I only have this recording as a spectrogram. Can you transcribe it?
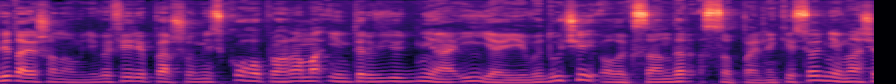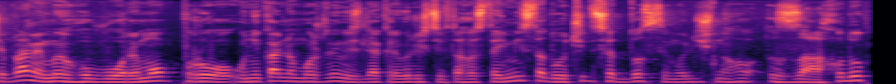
Вітаю, шановні! В ефірі першого міського програма інтерв'ю дня. І я її ведучий Олександр Сопельник. І сьогодні в нашій програмі ми говоримо про унікальну можливість для криворіжців та гостей міста долучитися до символічного заходу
